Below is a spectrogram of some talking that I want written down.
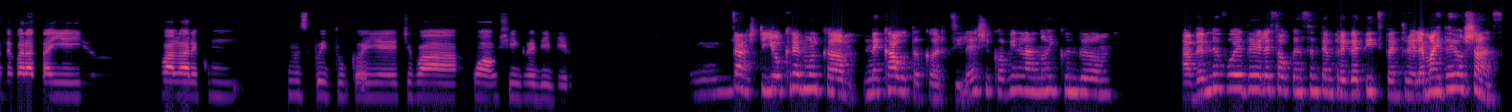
adevărata ei uh, valoare, cum, cum spui tu, că e ceva wow și incredibil. Da, știi, eu cred mult că ne caută cărțile și că vin la noi când uh, avem nevoie de ele sau când suntem pregătiți pentru ele. Mai dai o șansă.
